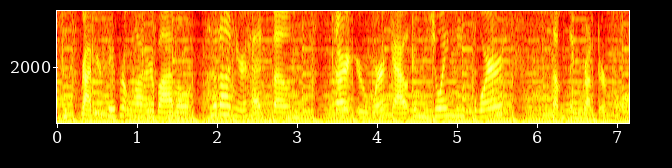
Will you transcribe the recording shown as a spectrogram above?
So grab your favorite water bottle, put on your headphones, start your workout, and join me for something runderful.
